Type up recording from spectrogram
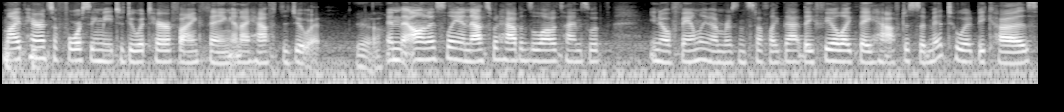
my parents are forcing me to do a terrifying thing, and I have to do it. yeah. And honestly, and that's what happens a lot of times with, you know, family members and stuff like that. They feel like they have to submit to it because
